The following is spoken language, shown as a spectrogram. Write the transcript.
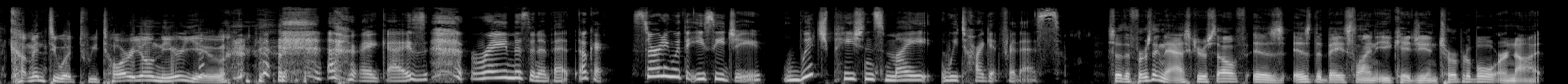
Coming to a tutorial near you. All right, guys, rein this in a bit. Okay, starting with the ECG, which patients might we target for this? So the first thing to ask yourself is is the baseline EKG interpretable or not?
